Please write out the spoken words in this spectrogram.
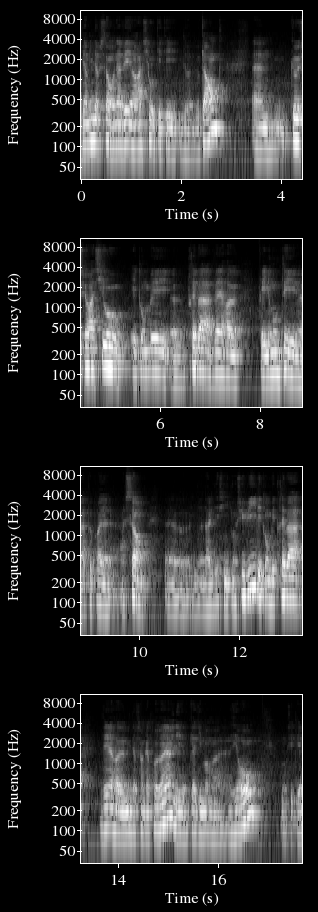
vers 1900, on avait un ratio qui était de, 40, euh, que ce ratio est tombé très bas vers, enfin, il est monté à peu près à 100 dans les décennies qui ont suivi, il est tombé très bas vers 1980, il est quasiment à, zéro. Donc c'était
